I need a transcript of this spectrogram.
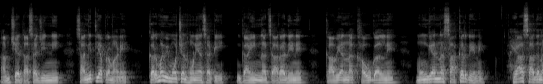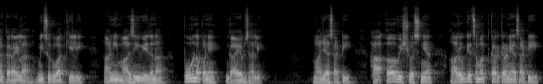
आमच्या दासाजींनी सांगितल्याप्रमाणे कर्मविमोचन होण्यासाठी गायींना चारा देणे काव्यांना खाऊ घालणे मुंग्यांना साखर देणे ह्या साधना करायला मी सुरुवात केली आणि माझी वेदना पूर्णपणे गायब झाली. माझ्यासाठी हा अविश्वसनीय आरोग्य चमत्कार करण्यासाठी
